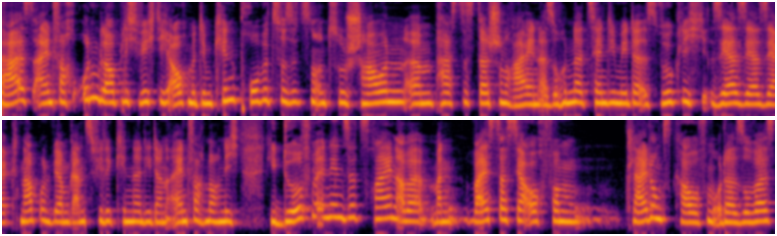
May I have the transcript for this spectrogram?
da ist einfach unglaublich wichtig, auch mit dem Kind Probe zu sitzen und zu schauen, ähm, passt es da schon rein. Also 100 Zentimeter ist wirklich sehr, sehr, sehr knapp und wir haben ganz viele Kinder, die dann einfach noch nicht, die dürfen in den Sitz rein, aber man weiß das ja auch vom Kleidungskaufen oder sowas.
